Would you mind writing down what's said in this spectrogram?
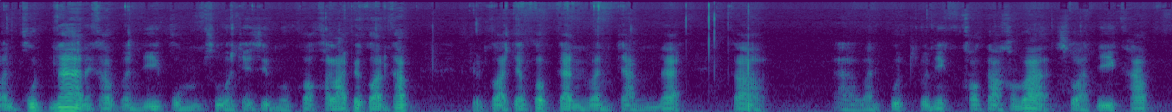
วันพุธหน้านะครับ วันนี้ผมสุวรรณชัยสิมุก็ขอลาไปก่อนครับจนกว่าจะพบกันวันจันทร์และก็วันพุธวันนี้ขอกล่าวคำว่าสวัสดีครับ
